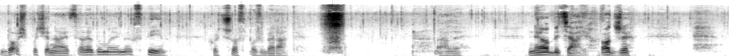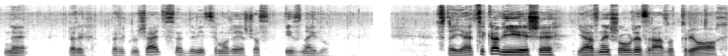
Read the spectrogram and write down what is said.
дощ починається, але думаю, ми вспіємо хоч щось позбирати. Але не обіцяю. Отже, не переключайтеся, дивіться, може я щось і знайду. Стає цікавіше. Я знайшов вже зразу трьох.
